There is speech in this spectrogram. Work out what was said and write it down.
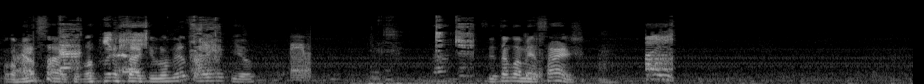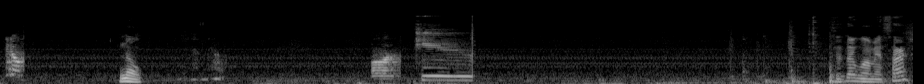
Foi uma mensagem, vou mensagem aqui, uma mensagem aqui, ó. Você tem alguma mensagem? Não. Você tem alguma mensagem?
